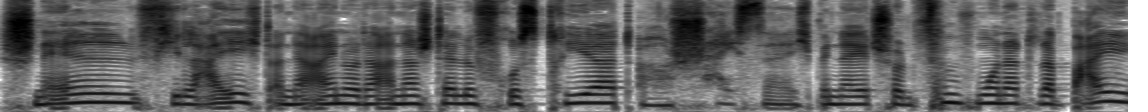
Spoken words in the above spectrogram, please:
schnell vielleicht an der einen oder anderen Stelle frustriert. Oh scheiße, ich bin da jetzt schon fünf Monate dabei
